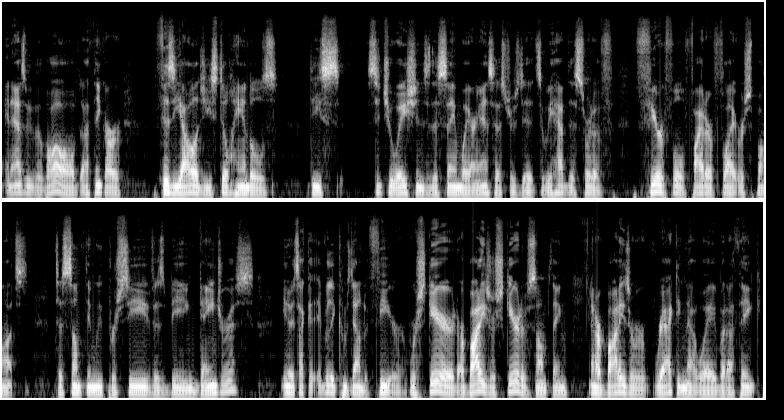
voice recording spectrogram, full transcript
And as we've evolved, I think our physiology still handles these situations the same way our ancestors did. So we have this sort of fearful fight or flight response to something we perceive as being dangerous. You know, it's like it really comes down to fear. We're scared. Our bodies are scared of something, and our bodies are reacting that way. But I think,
